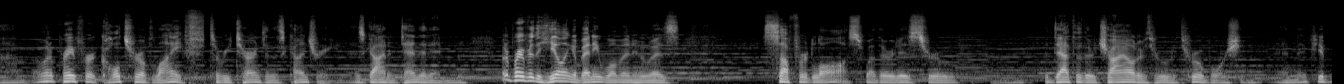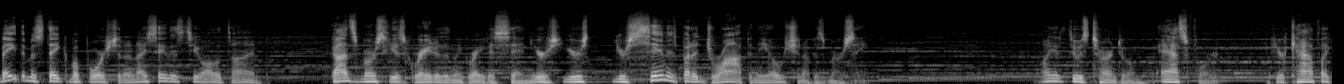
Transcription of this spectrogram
um, I want to pray for a culture of life to return to this country as God intended it. And I want to pray for the healing of any woman who has suffered loss, whether it is through the death of their child or through through abortion. And if you've made the mistake of abortion, and I say this to you all the time, God's mercy is greater than the greatest sin. Your your your sin is but a drop in the ocean of His mercy. All you have to do is turn to Him, ask for it. If you're Catholic,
